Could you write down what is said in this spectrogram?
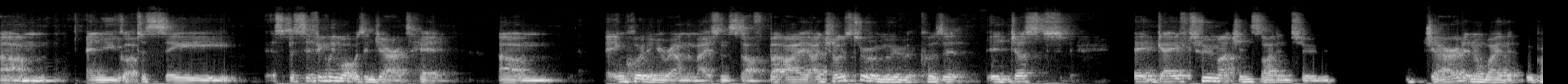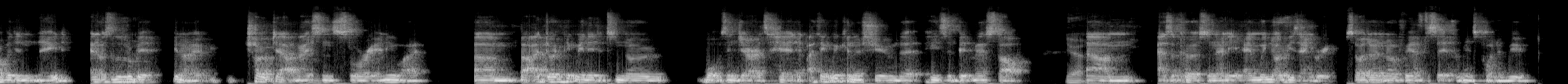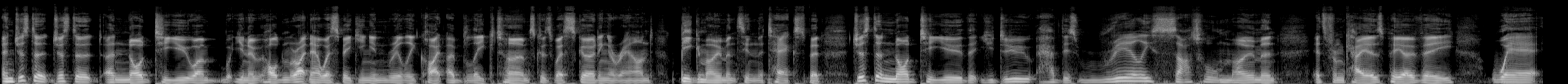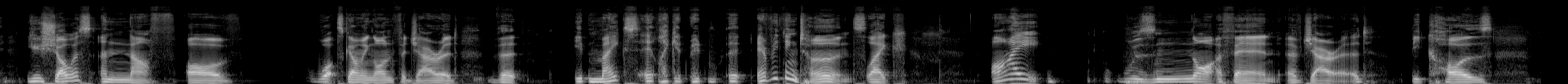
Um, and you got to see specifically what was in Jared's head, um, including around the Mason stuff. But I, I chose to remove it because it, it just, it gave too much insight into Jared in a way that we probably didn't need. And it was a little bit, you know, choked out Mason's story anyway. Um, but I don't think we needed to know what was in Jared's head. I think we can assume that he's a bit messed up Yeah. um, as a person, and, he, and we know he's angry. So I don't know if we have to see it from his point of view. And just a just a, a nod to you, um, you know, Holden. Right now, we're speaking in really quite oblique terms because we're skirting around big moments in the text. But just a nod to you that you do have this really subtle moment. It's from Kaya's POV where you show us enough of what's going on for Jared that it makes it like it, it, it everything turns like. I was not a fan of Jared because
